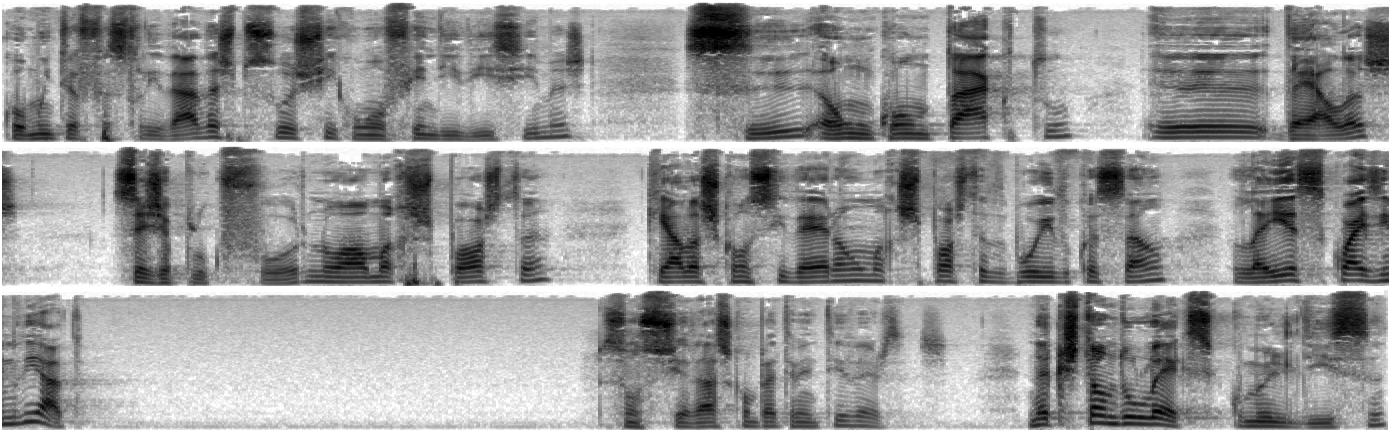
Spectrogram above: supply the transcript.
com muita facilidade, as pessoas ficam ofendidíssimas se a um contacto eh, delas, seja pelo que for, não há uma resposta que elas consideram uma resposta de boa educação, leia-se quase imediato. São sociedades completamente diversas. Na questão do léxico, como eu lhe disse,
